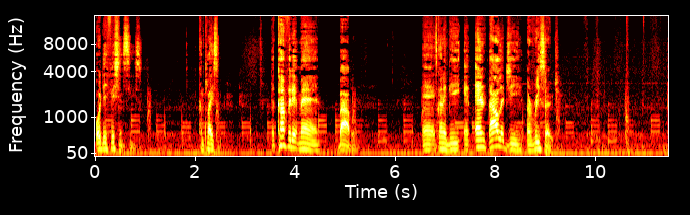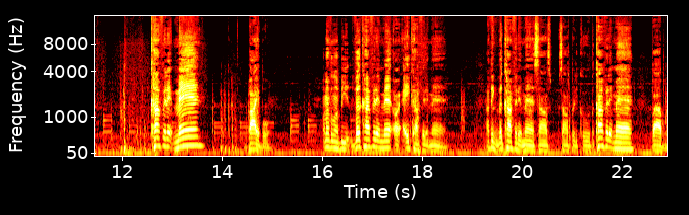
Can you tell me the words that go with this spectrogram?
or deficiencies. Complacent. The Confident Man Bible. And it's going to be an anthology of research. Confident Man Bible. I'm not to be the confident man or a confident man. I think the confident man sounds sounds pretty cool. The confident man Bible.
